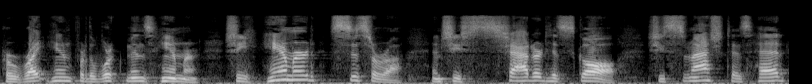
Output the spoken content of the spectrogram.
her right hand for the workman's hammer. She hammered Sisera, and she shattered his skull. She smashed his head,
